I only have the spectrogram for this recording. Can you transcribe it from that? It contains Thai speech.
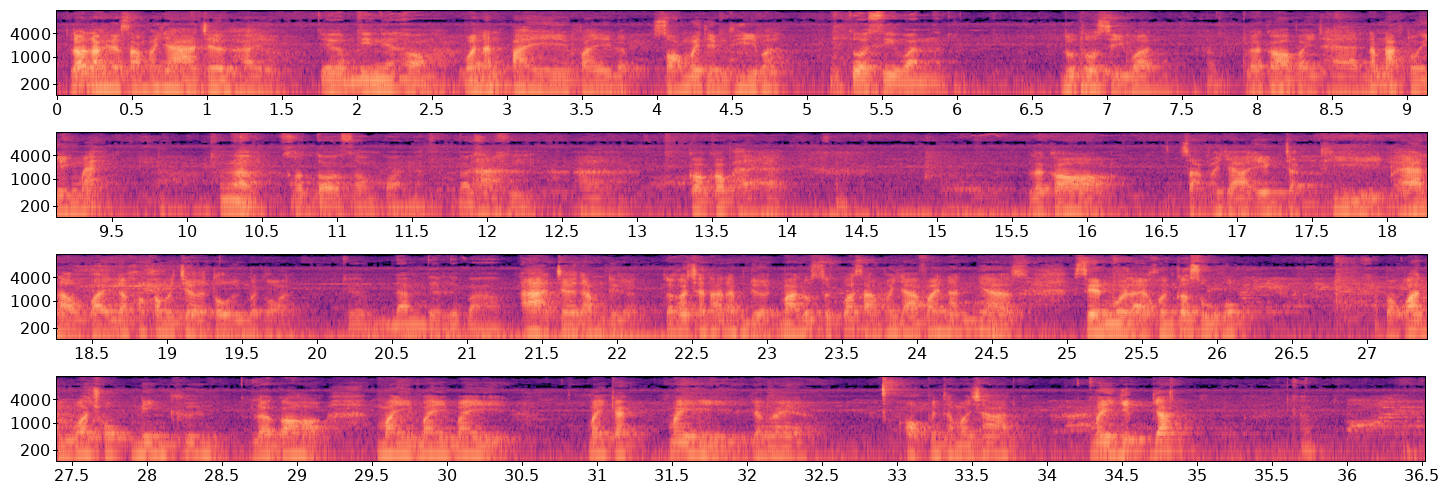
แล้วหลังจากสามพยาเจอใคร เจอกับดินเนื้อทองครับวันนั้นไปไปแบบซ้อมไม่เต็มที่ปะตัวสี่วันครับ รู้ตัวสี่วัน ครับ แล้วก็ไปแทนน้ำหนักตัวเองไหมน้ำหนักเข้าต่อสองปอนด์ครับร้อยสิบสี่อ่าก็ก็แพ้ครับแล้วก็สามพยาเองจากที่แพ้เราไปแล้วเขาก็ไปเจอตัวอื่นมาก่อน เจอดำเดือดหรือเปล่าครับอ่าเจอดำเดือด แล้วก็ชนะดำเดือดมารู้สึกว่าสามพยาไฟล์นั้นเนี่ยเซียนมวยหลายคนก็สู้ฮก บอกว่าดูว่าชกนิ่งขึ้น แล้วก็ไม่ไม่ไม่ไม่กักไม่ยังไงอะออกเป็นธรรมชาติ ไม่ยึกยักครับ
